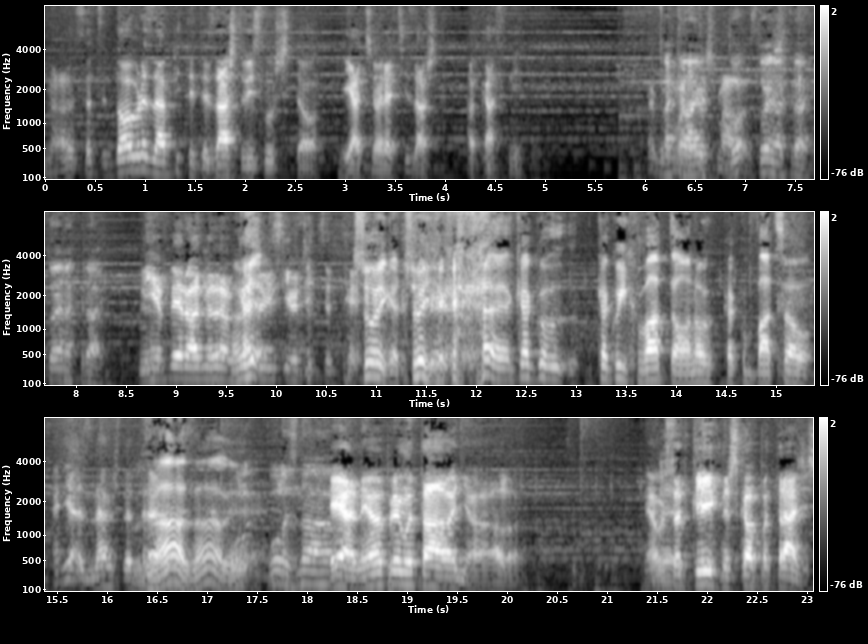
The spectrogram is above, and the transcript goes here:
znaš, sad se dobro zapitajte zašto vi slušate ovo. Ja ću vam reći zašto, a kasnije. Tako da Na morate kraju, malo to, da to je na kraj, to je na kraj. Nije fair odmah da vam kažem isključit ćete. Čuj ga, čuj ga, kako, kako, ih hvata, ono, kako bacao. Ja znam šta treba. Zna, zna, Pole, pole zna... E, ali nema premotavanja, alo. Nemo E. sad klikneš kao pa tražiš.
